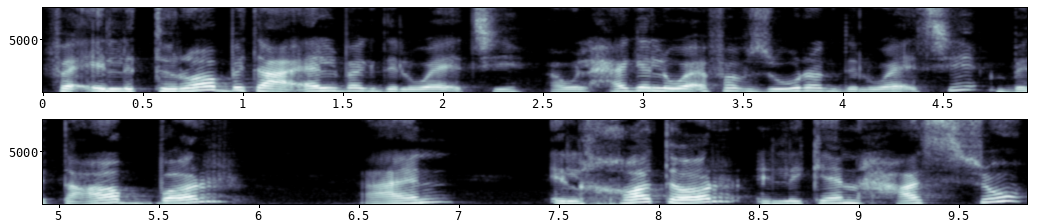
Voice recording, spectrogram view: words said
فالاضطراب بتاع قلبك دلوقتي أو الحاجة اللي واقفة في زورك دلوقتي بتعبر عن الخطر اللي كان حاسه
